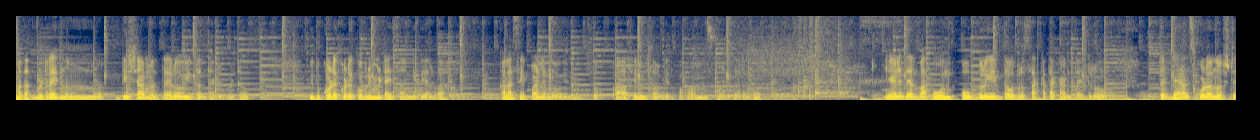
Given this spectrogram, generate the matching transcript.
ಮತ್ತು ಅದು ಬಿಟ್ಟರೆ ನಮ್ಮ ದಿಶಾ ಮತ್ತು ರೋಹಿತ್ ಅಂತ ಹೇಳ್ಬಿಟ್ಟು ಇದು ಕೊಡೆ ಕೊಡೆ ಕೊಬ್ಬರಿ ಮಿಠಾಯಿ ಸಾಂಗ್ ಇದೆಯಲ್ವಾ? ಕಲಾಸಿಪಾಳೆ ಮೂವಿದು ಸೊ ಆ ಫಿಲ್ಮ್ ಸಾಂಗ್ ಇದು ಪರ್ಫಾರ್ಮೆನ್ಸ್ ಮಾಡ್ತಾ ಇರೋದು ಹೇಳಿದೆ ಅಲ್ವಾ, ಒಂದು ಒಬ್ರಿಗಿಂತ ಒಬ್ಬರು ಸಖತ್ತಾಗಿ ಕಾಣ್ತಾ ಇದ್ರು. ಮತ್ತು ಡ್ಯಾನ್ಸ್ ಕೂಡ ಅಷ್ಟೇ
